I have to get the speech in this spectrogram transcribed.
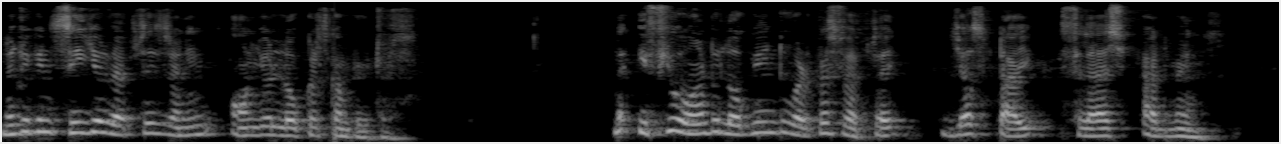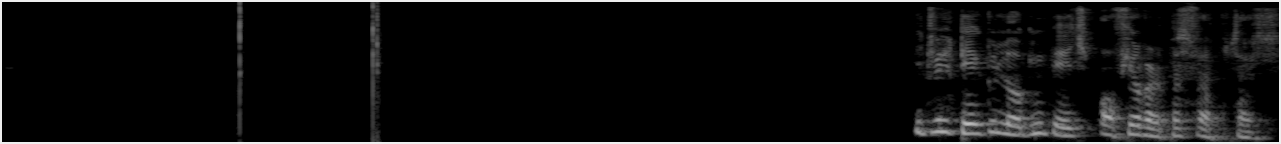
Now you can see your website is running on your local computers. Now if you want to log into WordPress website, just type slash admin It will take to login page of your WordPress website.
